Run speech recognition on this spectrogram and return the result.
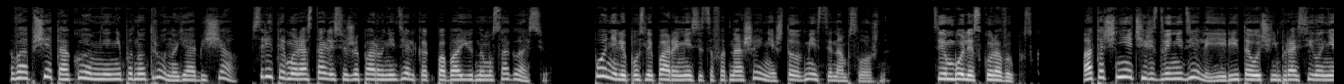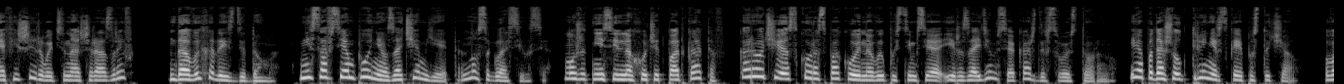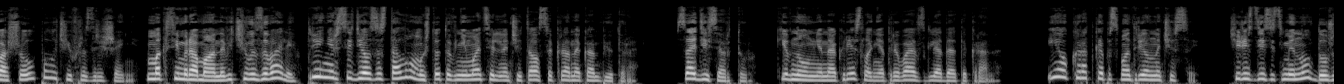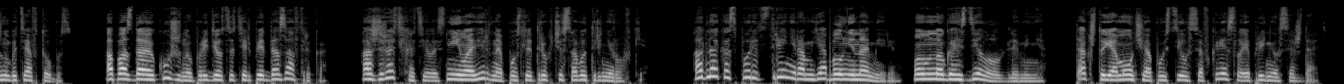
Вообще, такое мне не по нутру, но я обещал. С Ритой мы расстались уже пару недель как по обоюдному согласию. Поняли после пары месяцев отношений, что вместе нам сложно. Тем более скоро выпуск. А точнее, через две недели, и Рита очень просила не афишировать наш разрыв до выхода из детдома. Не совсем понял, зачем ей это, но согласился. Может, не сильно хочет подкатов? Короче, скоро спокойно выпустимся и разойдемся, каждый в свою сторону. Я подошел к тренерской и постучал. Вошел, получив разрешение. «Максим Романович, вызывали?» Тренер сидел за столом и что-то внимательно читал с экрана компьютера. «Садись, Артур», — кивнул мне на кресло, не отрывая взгляда от экрана. Я украдкой посмотрел на часы. Через десять минут должен быть автобус. Опоздаю к ужину, придется терпеть до завтрака. А жрать хотелось неимоверно после трехчасовой тренировки. Однако спорить с тренером я был не намерен. Он многое сделал для меня. Так что я молча опустился в кресло и принялся ждать.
